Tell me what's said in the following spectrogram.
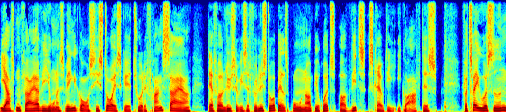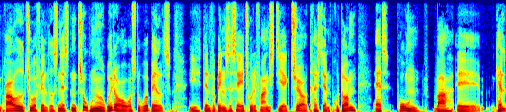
I aften fejrer vi Jonas Vingegaards historiske Tour de France-sejr. Derfor lyser vi selvfølgelig Storbæltsbroen op i rødt og hvidt, skrev de i går aftes. For tre uger siden bragede turfeltets næsten 200 rytter over Storebælt. I den forbindelse sagde Tour de France direktør Christian Prudhomme, at broen var, øh, kald,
